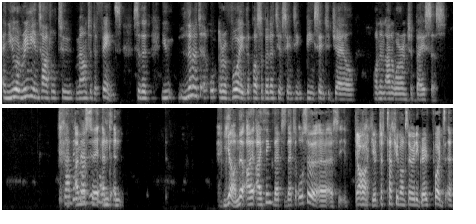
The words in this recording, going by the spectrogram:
and you are really entitled to mount a defense so that you limit or avoid the possibility of being sent to jail on an unwarranted basis. So I, I must say, and and yeah, no, I, I think that's that's also a, a, oh, you're just touching on so many great points. Uh,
